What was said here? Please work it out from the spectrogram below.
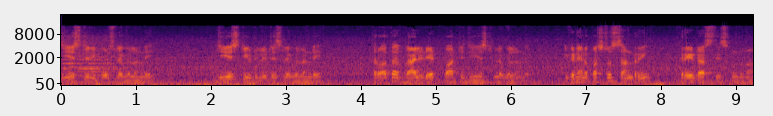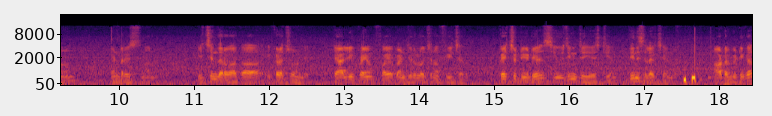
జిఎస్టీ రిపోర్ట్స్లోకి వెళ్ళండి. జిఎస్టీ యూటిలిటీస్లోకి వెళ్ళండి. తర్వాత వ్యాలిడేట్ పార్టీ జిఎస్టీలోకి వెళ్ళండి. ఇక నేను ఫస్ట్ సండ్రీ క్రెడిటర్స్ తీసుకుంటున్నాను. ఎంటర్ ఇస్తున్నాను ఇచ్చిన తర్వాత ఇక్కడ చూడండి. టాలీ ప్రైమ్ ఫైవ్ పాయింట్ జీరోలో వచ్చిన feature fetch details using GST అని. దీన్ని సెలెక్ట్ చేయండి. ఆటోమేటిక్గా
